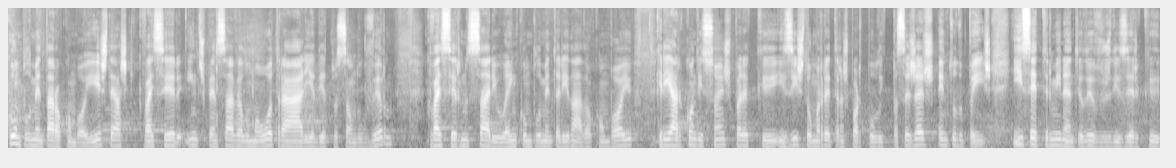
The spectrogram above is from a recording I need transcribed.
complementar ao comboio. E este acho que vai ser indispensável uma outra área de atuação do Governo, que vai ser necessário, em complementaridade ao comboio, criar condições para que exista uma rede de transporte público de passageiros em todo o país. E isso é determinante. Eu devo-vos dizer que,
